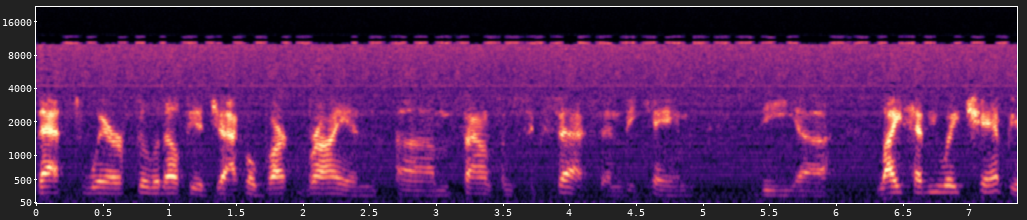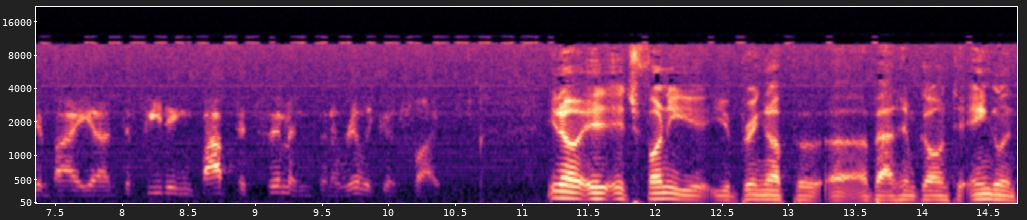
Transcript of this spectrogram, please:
that's where Philadelphia Jack O'Brien um, found some success and became the uh, light heavyweight champion by uh, defeating Bob Fitzsimmons in a really good fight. You know, it, it's funny you, you bring up uh, uh, about him going to England.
